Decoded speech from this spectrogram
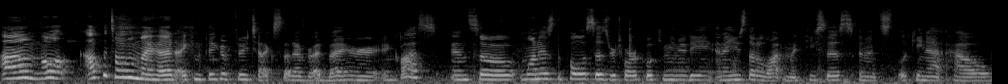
Um, well, off the top of my head, I can think of three texts that I've read by her in class. And so one is the Polis as Rhetorical Community, and I use that a lot in my thesis, and it's looking at how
